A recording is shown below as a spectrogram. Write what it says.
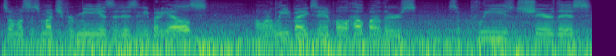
it's almost as much for me as it is anybody else. I want to lead by example, help others. So please share this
